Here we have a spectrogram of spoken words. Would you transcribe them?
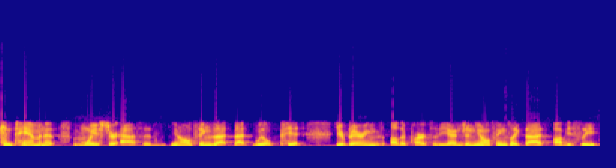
contaminants, moisture, acid, you know things that that will pit your bearings, other parts of the engine, you know things like that. Obviously.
